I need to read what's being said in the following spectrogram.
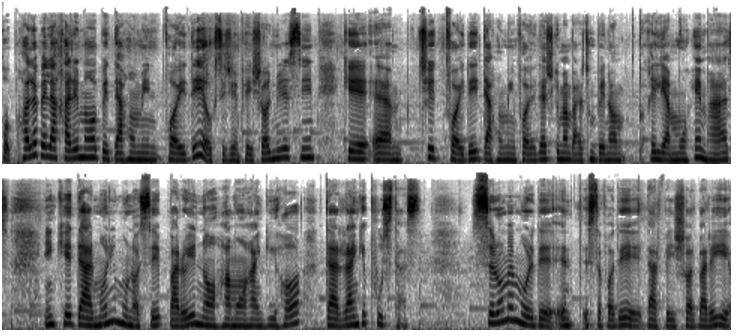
خب حالا بالاخره ما به دهمین فایده اکسیژن فیشال می‌رسیم که چه فایده دهمین فایدهش که من براتون به نام خیلی هم مهم هست اینکه درمانی مناسب برای ناهماهنگی ها در رنگ پوست هست. سرم مورد استفاده در فیشال برای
